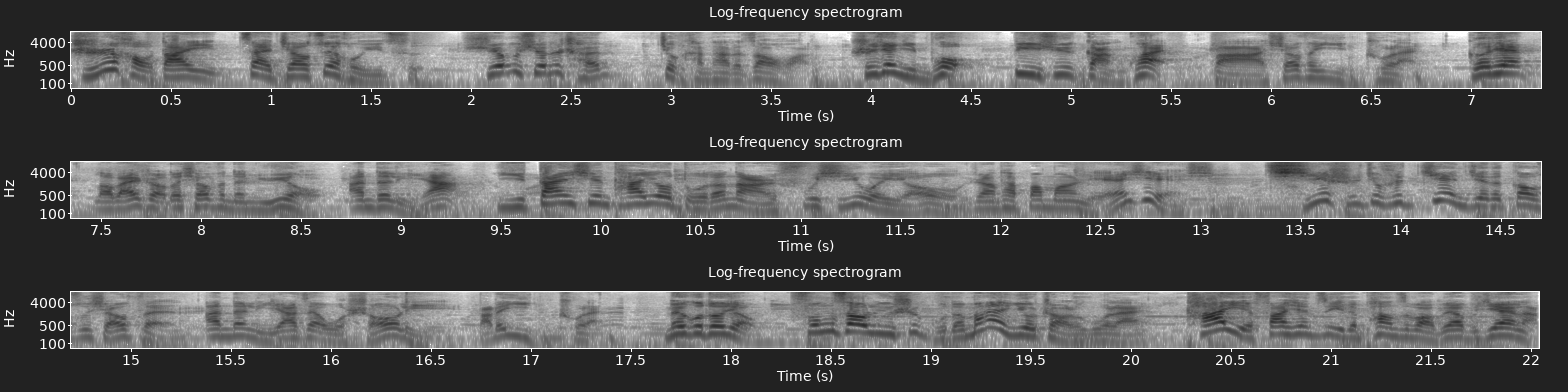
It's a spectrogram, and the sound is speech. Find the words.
只好答应再教最后一次。学不学得成，就看他的造化了。时间紧迫，必须赶快把小粉引出来。隔天，老白找到小粉的女友安德里亚，以担心他又躲到哪儿复习为由，让他帮忙联系联系。其实就是间接的告诉小粉，安德里亚在我手里，把他引出来。没过多久，风骚律师古德曼又找了过来，他也发现自己的胖子保镖不见了，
